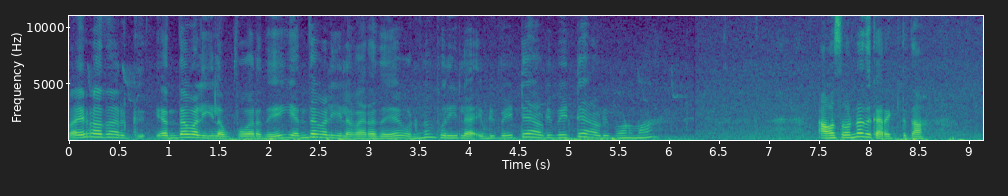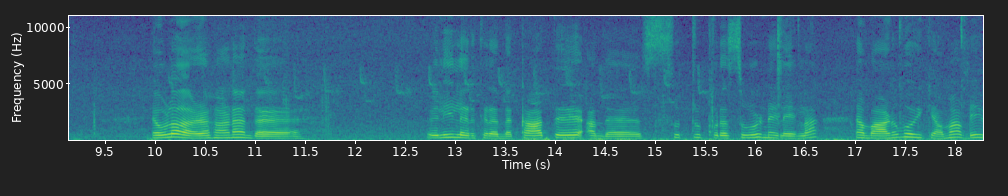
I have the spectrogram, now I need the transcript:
பயமாக தான் இருக்குது எந்த வழியில் போகிறது எந்த வழியில் வர்றது ஒன்றும் புரியல. இப்படி போயிட்டு அப்படி போயிட்டு அப்படி போகணுமா? அவன் சொன்னது கரெக்டு தான். எவ்வளோ அழகான அந்த வெளியில் இருக்கிற அந்த காற்று அந்த சுற்றுப்புற சூழ்நிலையெல்லாம் நம்ம அனுபவிக்காமல் அப்படியே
